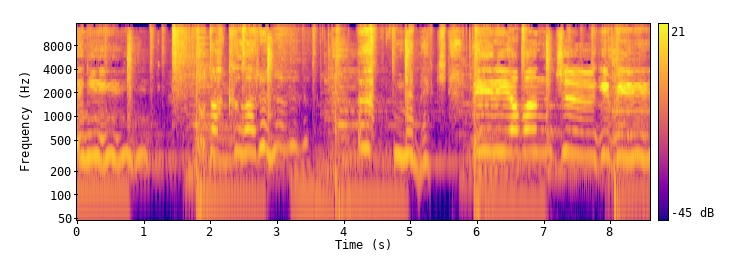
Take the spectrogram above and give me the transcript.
seni Dudaklarını öpmemek Bir yabancı gibi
